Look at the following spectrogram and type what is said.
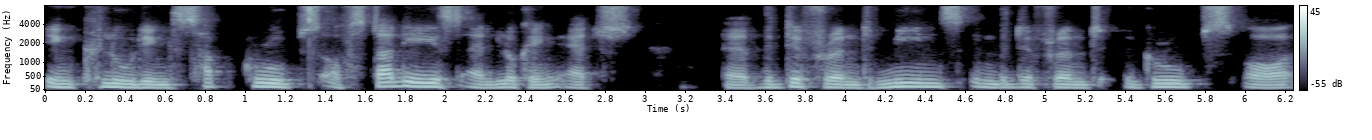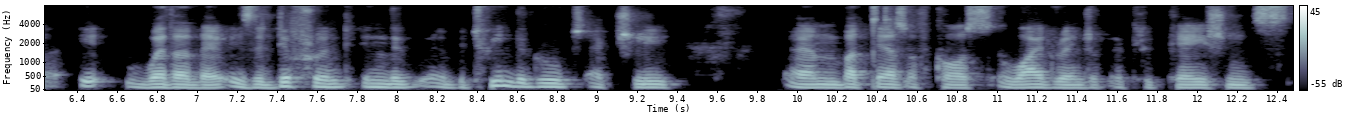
including subgroups of studies and looking at uh, the different means in the different groups or it, whether there is a different in the uh, between the groups actually um, but there's, of course, a wide range of applications,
